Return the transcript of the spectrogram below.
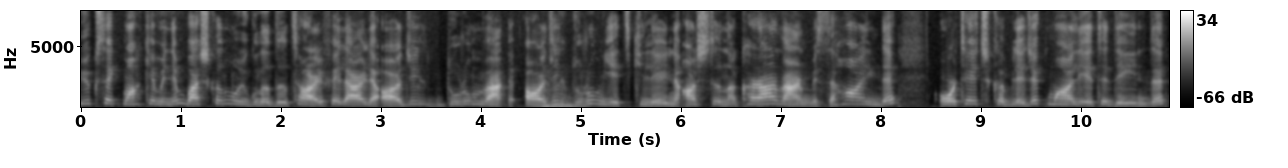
Yüksek Mahkemenin başkanın uyguladığı tarifelerle acil durum ve acil durum yetkilerini aştığına karar vermesi halinde ortaya çıkabilecek maliyete değindi.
